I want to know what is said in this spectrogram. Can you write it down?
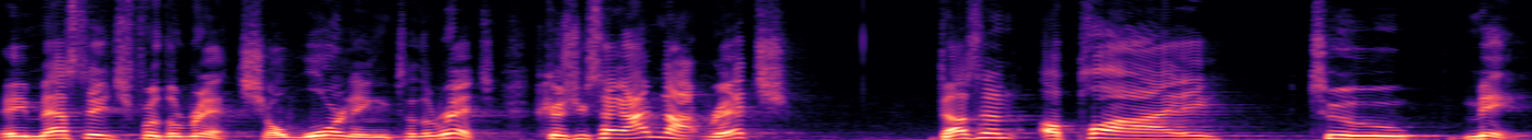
A Message for the Rich, a warning to the rich, because you say, I'm not rich. Doesn't apply to me.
